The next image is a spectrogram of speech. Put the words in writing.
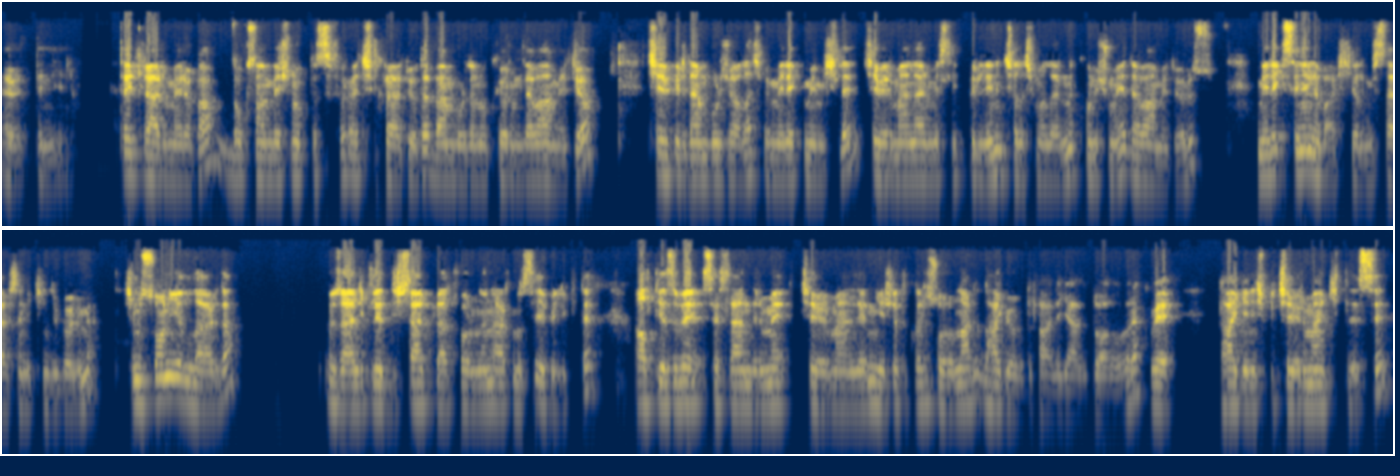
Evet dinleyelim. Tekrar merhaba. 95.0 Açık Radyo'da Ben Buradan Okuyorum devam ediyor. Çeviriden Burcu Alaç ve Melek Memiş'le Çevirmenler Meslek Birliği'nin çalışmalarını konuşmaya devam ediyoruz. Melek seninle başlayalım istersen ikinci bölümü. Şimdi son yıllarda özellikle dijital platformların artmasıyla birlikte altyazı ve seslendirme çevirmenlerinin yaşadıkları sorunlar da daha görülür hale geldi doğal olarak ve daha geniş bir çevirmen kitlesi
